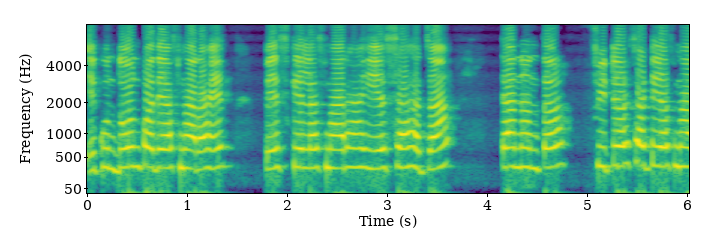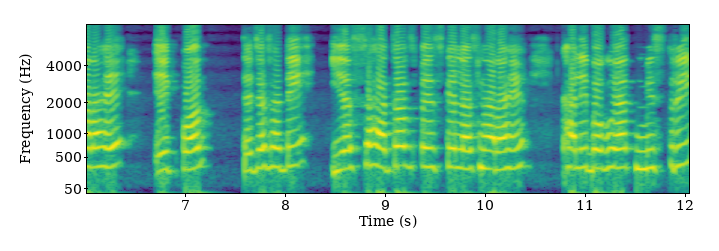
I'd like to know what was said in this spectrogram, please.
एकूण दोन पदे असणार आहेत. पेस स्केल असणार आहे यस सहाचा. त्यानंतर फिटरसाठी असणार आहे एक पद. त्याच्यासाठी यस सहाचाच पे स्केल असणार आहे. खाली बघूयात मिस्त्री.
